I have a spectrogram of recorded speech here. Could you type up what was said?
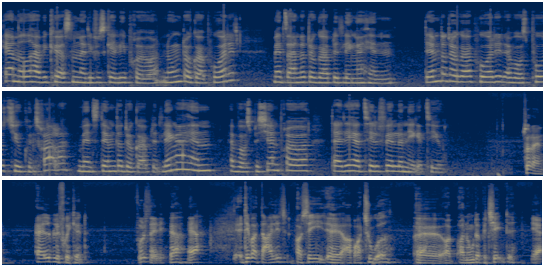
Hernede har vi kørslen af de forskellige prøver. Nogle dukker op hurtigt, mens andre dukker op lidt længere henne. Dem, der dukker op hurtigt, er vores positive kontroller, mens dem, der dukker op lidt længere henne, er vores patientprøver, der i det her tilfælde er negative. Sådan. Alle blev frikendt. Fuldstændig. Ja. ja. Det var dejligt at se øh, apparaturet ja. øh, og, og nogen, der betjente, ja.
